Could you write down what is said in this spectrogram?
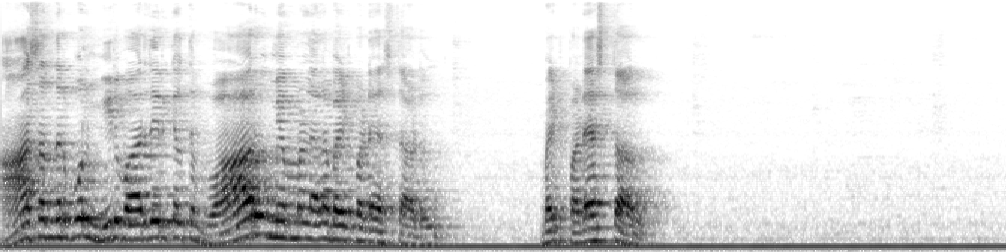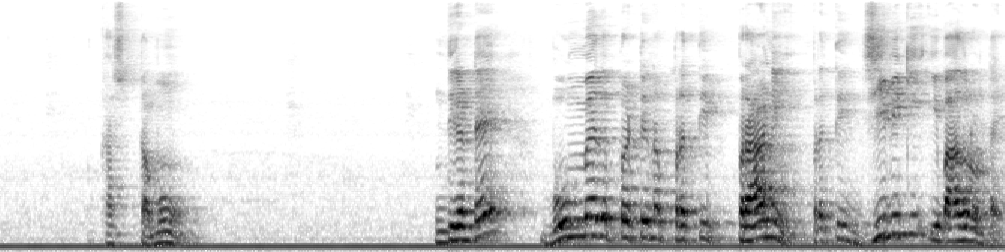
ఆ సందర్భంలో మీరు వారి దగ్గరికి వెళ్తే వారు మిమ్మల్ని ఎలా బయటపడేస్తాడు? బయట పడేస్తారు కష్టము. ఎందుకంటే భూమి మీద పెట్టిన ప్రతి ప్రాణి ప్రతి జీవికి ఈ బాధలు ఉంటాయి.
